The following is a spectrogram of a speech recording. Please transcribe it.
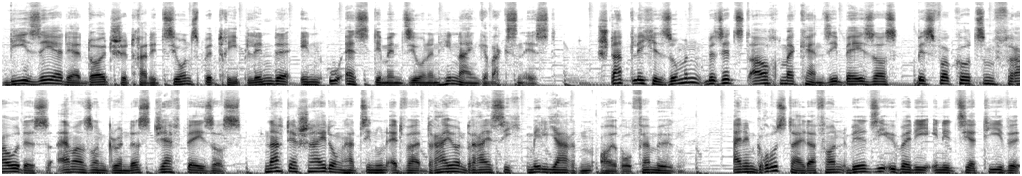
wie sehr der deutsche Traditionsbetrieb Linde in US-Dimensionen hineingewachsen ist. Stattliche Summen besitzt auch Mackenzie Bezos, bis vor kurzem Frau des Amazon-Gründers Jeff Bezos. Nach der Scheidung hat sie nun etwa 33 Milliarden Euro Vermögen. Einen Großteil davon will sie über die Initiative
